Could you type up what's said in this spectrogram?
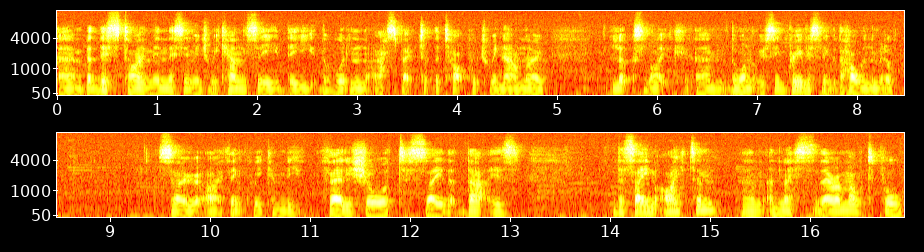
Um, but this time in this image we can see the, the wooden aspect at the top, which we now know looks like um, the one that we've seen previously with the hole in the middle. So I think we can be fairly sure to say that that is the same item, um, unless there are multiple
